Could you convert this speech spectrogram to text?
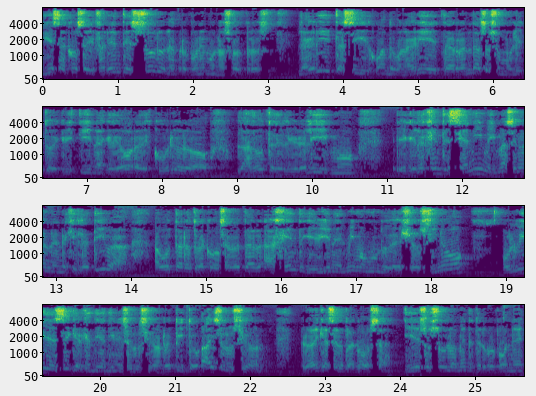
Y esas cosas diferentes solo las proponemos nosotros. La grieta sigue jugando con la grieta, Randazo es un muleto de Cristina que de ahora descubrió las dotes del liberalismo. Eh, que la gente se anime, y más en una legislativa, a votar otra cosa, a votar a gente que viene del mismo mundo de ellos. Si no, olvídense que Argentina tiene solución. Repito, hay solución, pero hay que hacer otra cosa. Y eso solamente te lo propone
